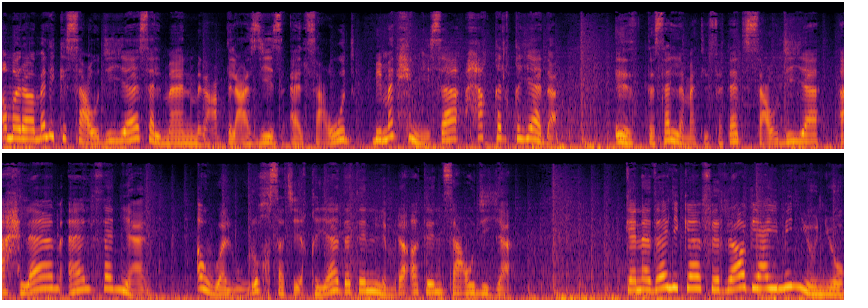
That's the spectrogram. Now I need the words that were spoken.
أمر ملك السعودية سلمان بن عبد العزيز آل سعود بمنح النساء حق القيادة إذ تسلمت الفتاة السعودية أحلام آل ثنيان أول رخصة قيادة لامرأة سعودية. كان ذلك في الرابع من يونيو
